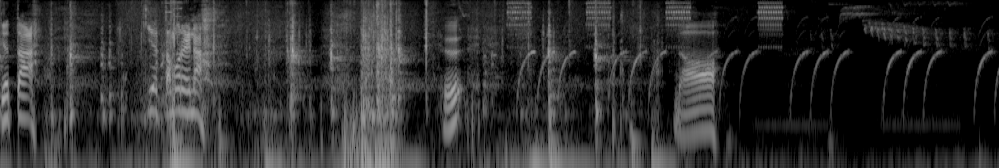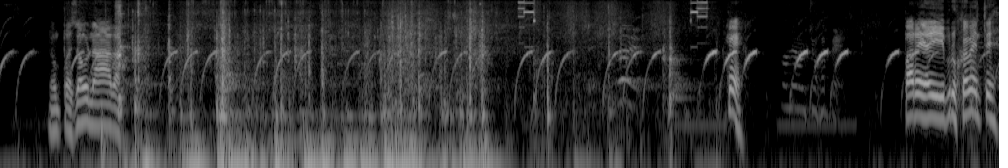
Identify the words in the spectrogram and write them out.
Quieta. Quieta, morena. Eh. No. Non pasou nada. ¿Qué? Parei aí bruscamente.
